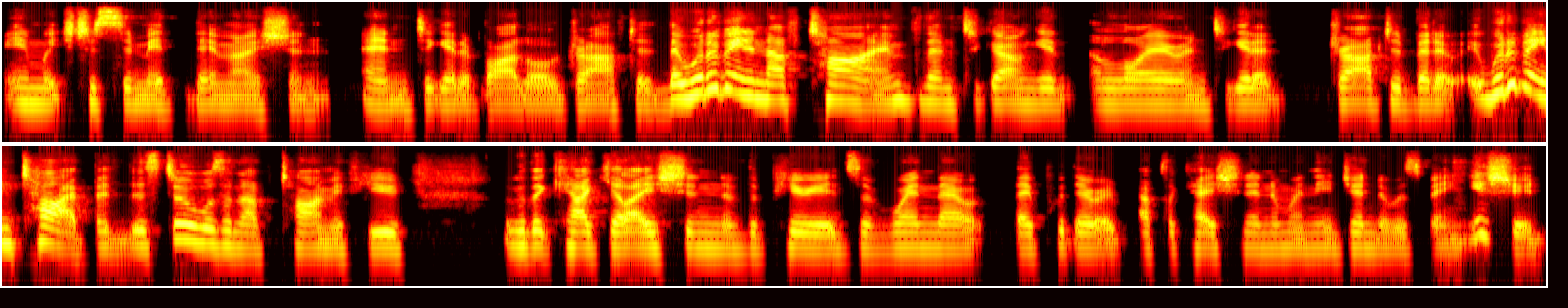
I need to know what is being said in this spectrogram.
in which to submit their motion and to get a bylaw drafted. There would have been enough time for them to go and get a lawyer and to get it drafted, but it, it would have been tight, but there still was enough time if you look at the calculation of the periods of when they, they put their application in and when the agenda was being issued.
